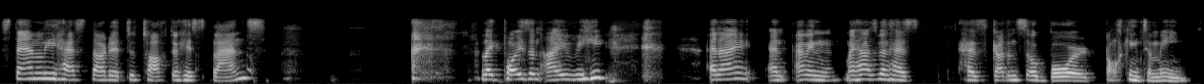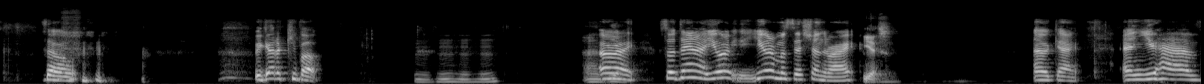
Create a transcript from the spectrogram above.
Stanley has started to talk to his plants, like poison ivy, and I and I mean my husband has has gotten so bored talking to me, so we gotta keep up. Mhm, mhm. And All yeah, right. So Dana, you're you're a musician, right? Yes. Okay. And you have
